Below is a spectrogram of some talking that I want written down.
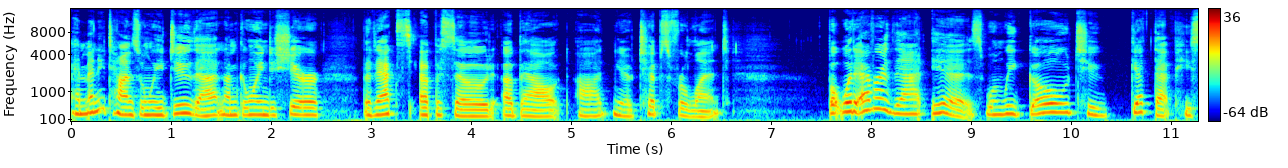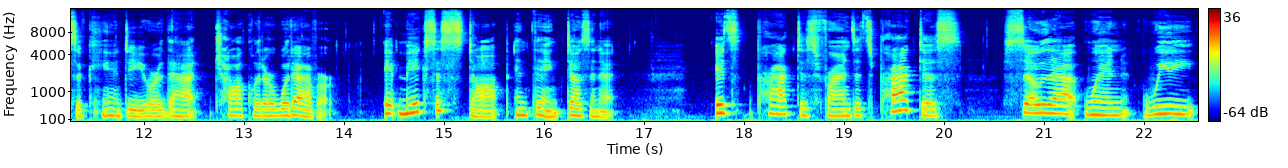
And many times when we do that, and I'm going to share the next episode about uh, you know tips for Lent. But whatever that is, when we go to get that piece of candy or that chocolate or whatever, it makes us stop and think, doesn't it? It's practice, friends. It's practice so that when we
